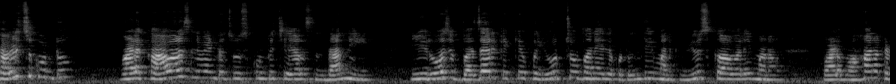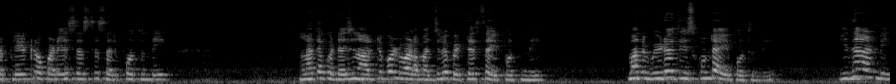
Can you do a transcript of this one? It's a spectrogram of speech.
తలుచుకుంటూ వాళ్ళకి కావాల్సినవేంటో చూసుకుంటూ చేయాల్సిన దాన్ని ఈరోజు బజార్కి ఎక్కి ఒక యూట్యూబ్ అనేది ఒకటి ఉంది. మనకి వ్యూస్ కావాలి. మనం వాళ్ళ మొహాన్ని అక్కడ ప్లేట్లో పడేసేస్తే సరిపోతుంది. లేకపోతే ఒక డజన్ అరటిపళ్ళు వాళ్ళ మధ్యలో పెట్టేస్తే అయిపోతుంది. మనం వీడియో తీసుకుంటే అయిపోతుంది. ఇదే అండి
